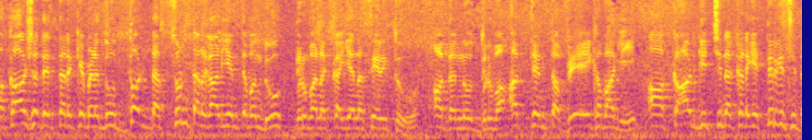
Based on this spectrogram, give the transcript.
ಆಕಾಶದೆತ್ತರಕ್ಕೆ ಬೆಳೆದು ದೊಡ್ಡ ಸುಂಟರ ಗಾಳಿಯಂತೆ ಬಂದು ಧ್ರುವನ ಕೈಯನ್ನ ಸೇರಿತು. ಅದನ್ನು ಧ್ರುವ ಅತ್ಯಂತ ವೇಗವಾಗಿ ಆ ಕಾಡ್ಗಿಚ್ಚಿನ ಕಡೆಗೆ ತಿರುಗಿಸಿದ.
